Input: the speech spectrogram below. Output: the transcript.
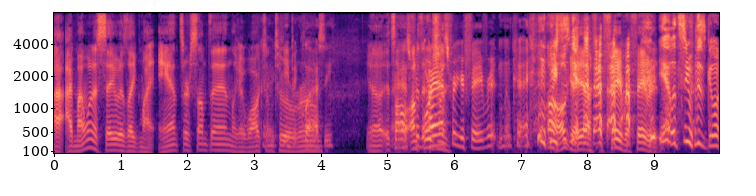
I, I might want to say it was like my aunt or something. Like I walked into Keep a it room. classy. You know, it's all for the, I asked for your favorite, and okay. oh, okay, yeah, favorite, favorite. yeah, let's see what is going.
